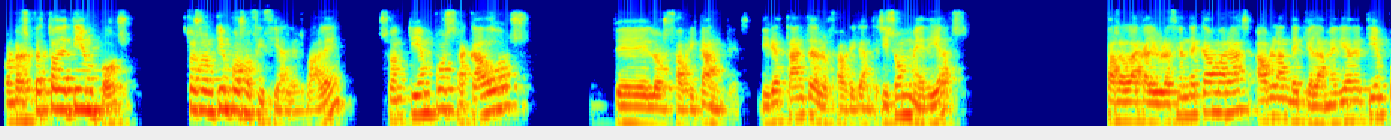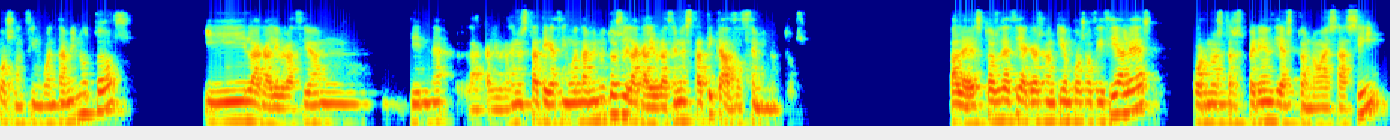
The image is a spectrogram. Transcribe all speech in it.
Con respecto de tiempos, estos son tiempos oficiales, ¿vale? Son tiempos sacados de los fabricantes, directamente de los fabricantes, y son medias. Para la calibración de cámaras hablan de que la media de tiempo son 50 minutos y la calibración la calibración estática 50 minutos y la calibración estática 12 minutos. Vale, esto os decía que son tiempos oficiales, por nuestra experiencia esto no es así.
